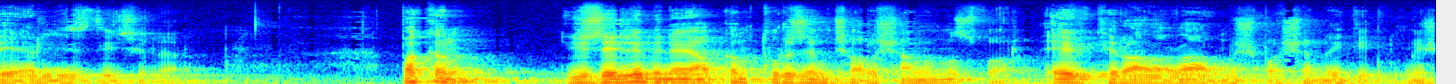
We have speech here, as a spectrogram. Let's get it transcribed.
değerli izleyicilerim. Bakın 150 bine yakın turizm çalışanımız var. Ev kiraları almış başını gitmiş.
